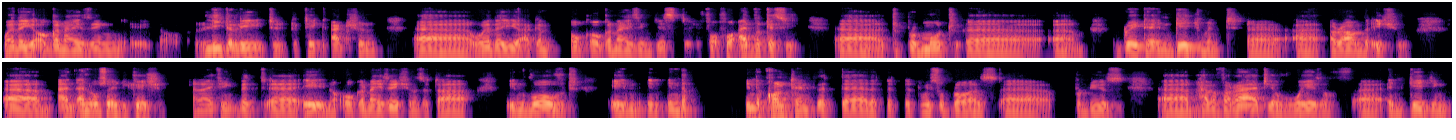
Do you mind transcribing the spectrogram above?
whether you're organizing you know, legally to, to take action, uh, whether you are organizing just for, for advocacy uh, to promote uh, um, greater engagement uh, around the issue, um, and, and also education. And I think that you know, organizations that are involved in, in, in the in the content that, that, that whistleblowers produce uh, have a variety of ways of uh, engaging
